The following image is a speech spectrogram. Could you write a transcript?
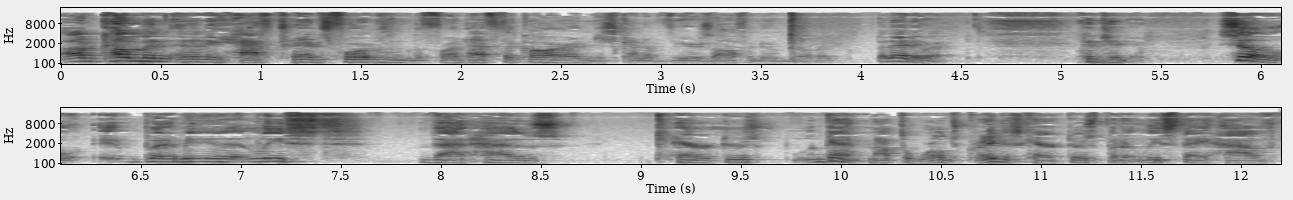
"I'm coming," and then he half transforms into the front half of the car and just kind of veers off into a building. But anyway, continue. So, but I mean, at least that has characters. Again, not the world's greatest characters, but at least they have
